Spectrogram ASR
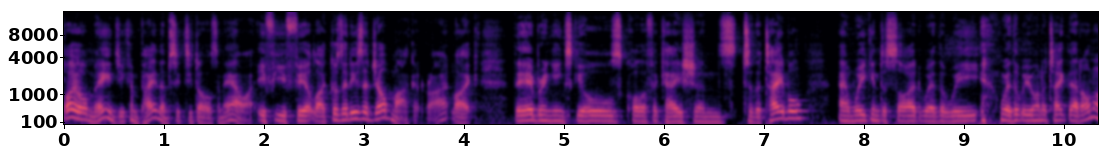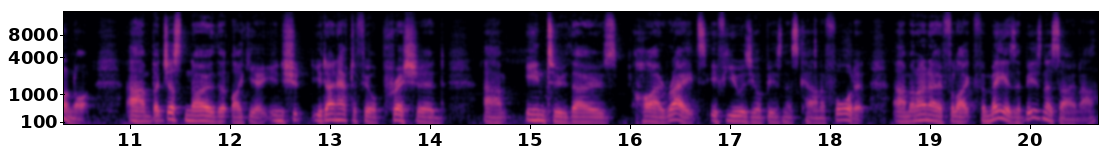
by all means, you can pay them $60 an hour if you feel like, because it is a job market, right? Like they're bringing skills, qualifications to the table, and we can decide whether we whether we want to take that on or not. Um, but just know that, like, yeah, you should you don't have to feel pressured um, into those high rates if you as your business can't afford it. Um, and I know for like for me as a business owner,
